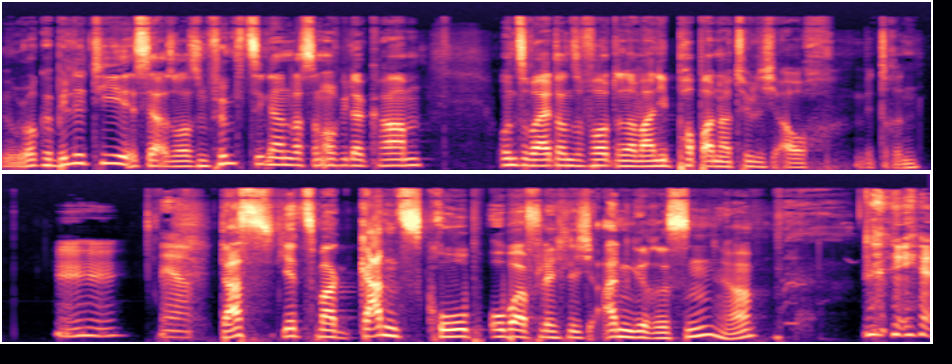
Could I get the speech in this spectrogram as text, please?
Rockability ist ja also aus den 50ern, was dann auch wieder kam und so weiter und so fort. Und da waren die Popper natürlich auch mit drin. Mhm. Ja. Das jetzt mal ganz grob oberflächlich angerissen, ja. ja.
